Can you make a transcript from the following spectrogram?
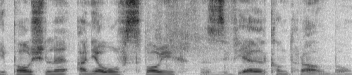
i pośle aniołów swoich z wielką trąbą.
